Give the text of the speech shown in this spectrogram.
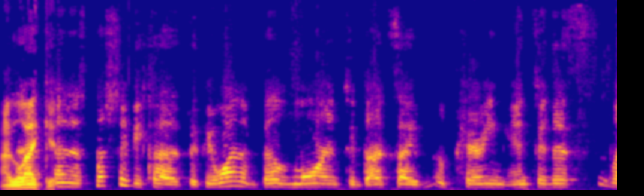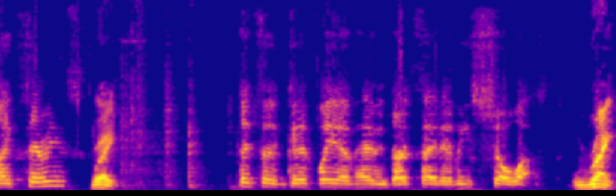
I like it. and especially because if you want to build more into Darkseid appearing into this like series, Right, it's a good way of having Darkseid at least show up. right.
